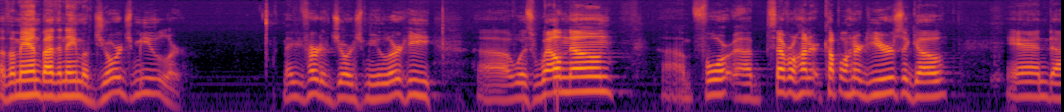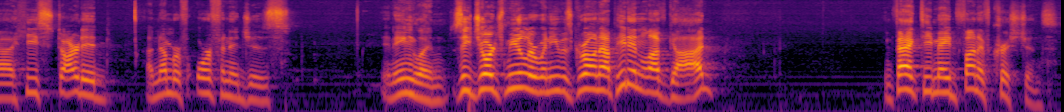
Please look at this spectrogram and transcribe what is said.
of a man by the name of George Mueller. Maybe you've heard of George Mueller. He uh, was well known um, for uh, several hundred, couple hundred years ago, and uh, he started a number of orphanages in England. See, George Mueller, when he was growing up, he didn't love God. In fact, he made fun of Christians.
